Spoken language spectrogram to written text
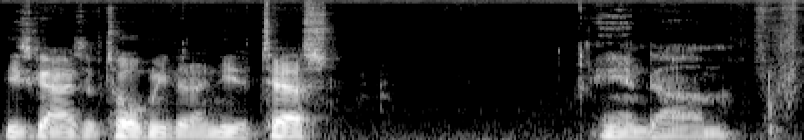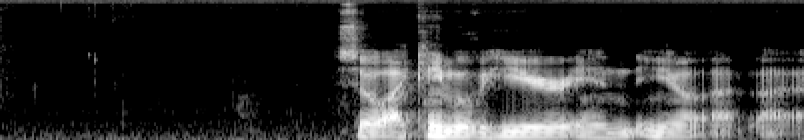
these guys have told me that I need a test. And um, so I came over here and, you know, I, I,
